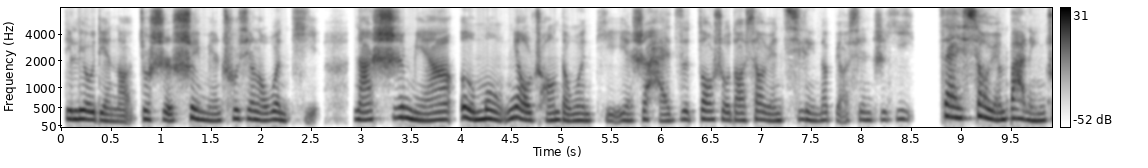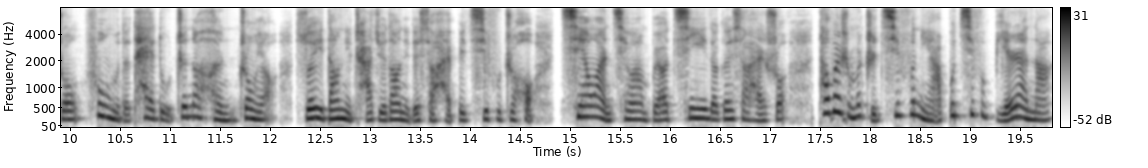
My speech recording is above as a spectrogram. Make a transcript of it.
第六点呢，就是睡眠出现了问题，那失眠啊、噩梦、尿床等问题，也是孩子遭受到校园欺凌的表现之一。在校园霸凌中，父母的态度真的很重要。所以，当你察觉到你的小孩被欺负之后，千万千万不要轻易的跟小孩说他为什么只欺负你啊，不欺负别人呢？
